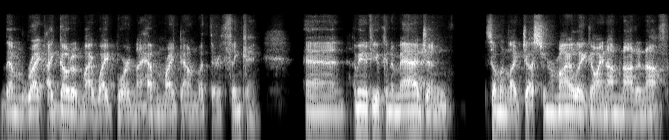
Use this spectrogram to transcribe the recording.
them write. I go to my whiteboard and I have them write down what they're thinking. And I mean, if you can imagine someone like Justin or Miley going, "I'm not enough,"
